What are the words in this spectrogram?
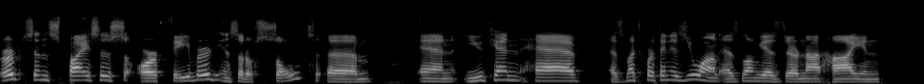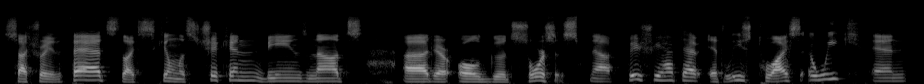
herbs and spices are favored instead of salt, um, and you can have as much protein as you want as long as they're not high in saturated fats like skinless chicken, beans, nuts. Uh, they're all good sources. Now, fish you have to have at least twice a week, and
